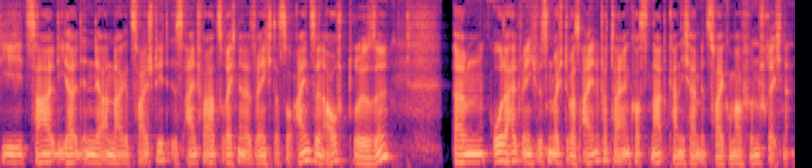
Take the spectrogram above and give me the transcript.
die Zahl, die halt in der Anlage 2 steht, ist einfacher zu rechnen, als wenn ich das so einzeln aufdrösel. Ähm, oder halt, wenn ich wissen möchte, was eine Partei an Kosten hat, kann ich halt mit 2,5 rechnen.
